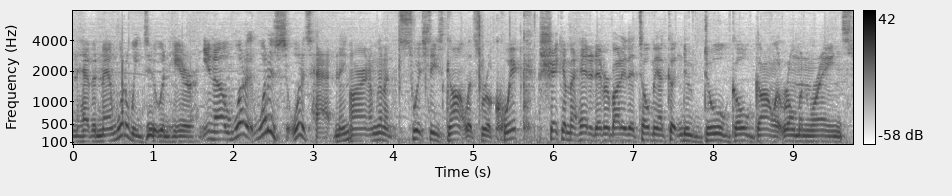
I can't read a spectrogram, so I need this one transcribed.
in heaven, man man. What are we doing here? You know, what what is what is happening? All right, I'm going to switch these gauntlets real quick. Shaking my head at everybody that told me I couldn't do dual gold gauntlet Roman Reigns.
